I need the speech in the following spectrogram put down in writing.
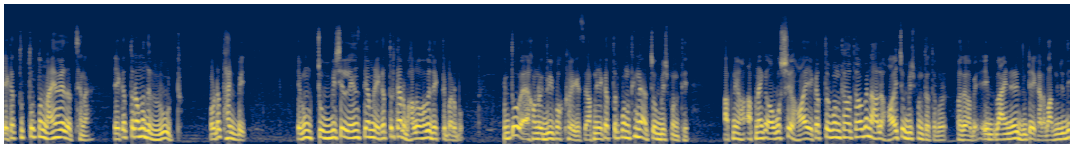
একাত্তর তো তো নাই হয়ে যাচ্ছে না। একাত্তর আমাদের রুট ওটা থাকবেই। এবং চব্বিশের লেন্স দিয়ে আমরা একাত্তরকে আরও ভালোভাবে দেখতে পারব। কিন্তু এখন ওই দুই পক্ষ হয়ে গেছে। আপনি একাত্তর পন্থী না চব্বিশ পন্থী আপনি আপনাকে অবশ্যই হয় একাত্তর পন্থী হতে হবে না হলে হয় চব্বিশ পন্থী হতে হতে হবে। এই বাইনারি দুটোই খারাপ। আপনি যদি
